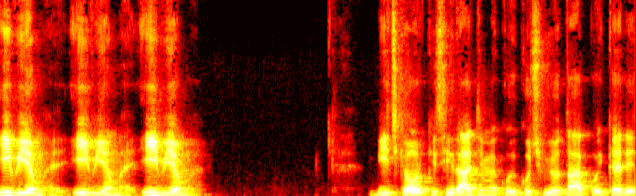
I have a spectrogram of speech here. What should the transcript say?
ईवीएम है ईवीएम है ईवीएम है। बीच के और किसी राज्य में कोई कुछ भी होता है कोई कह दे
